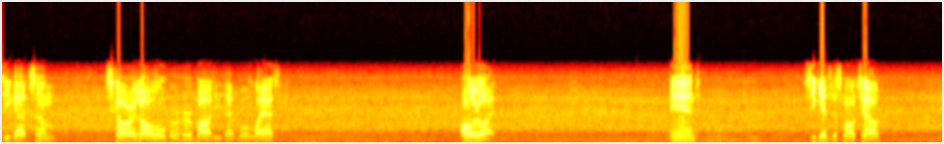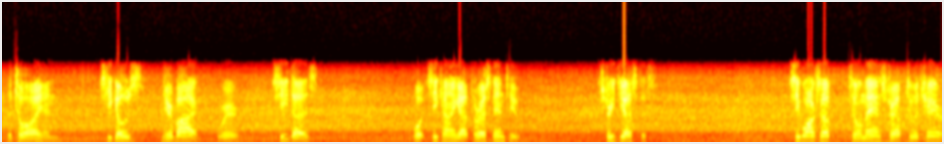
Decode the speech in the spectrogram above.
she got some scars all over her body that will last all her life. And she gives the small child the toy and she goes nearby where she does what she kind of got thrust into street justice. She walks up to a man strapped to a chair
